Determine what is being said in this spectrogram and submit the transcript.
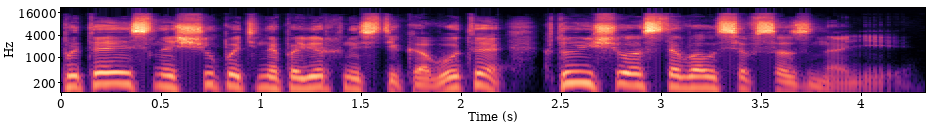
пытаясь нащупать на поверхности кого-то, кто еще оставался в сознании.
